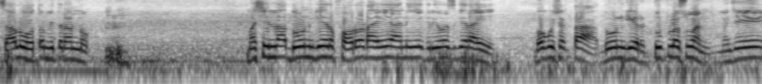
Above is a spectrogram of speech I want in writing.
चालू होतं मित्रांनो. मशीनला दोन गेअर फॉरवर्ड आहे आणि एक रिव्हर्स गेअर आहे. बघू शकता दोन गेअर टू प्लस वन म्हणजे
